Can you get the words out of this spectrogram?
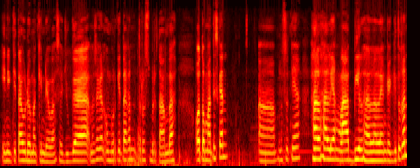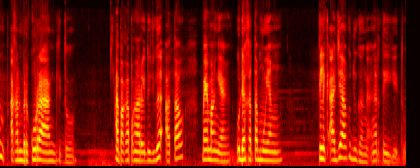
ini kita udah makin dewasa juga. Maksudnya kan umur kita kan terus bertambah. Otomatis kan eh, maksudnya hal-hal yang labil hal-hal yang kayak gitu kan akan berkurang gitu. Apakah pengaruh itu juga? Atau memang ya udah ketemu yang klik aja aku juga nggak ngerti gitu.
